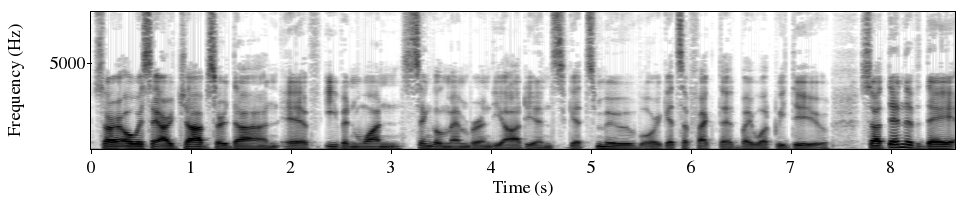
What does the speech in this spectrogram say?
So I always say our jobs are done if even one single member in the audience gets moved or gets affected by what we do. So at the end of the day,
